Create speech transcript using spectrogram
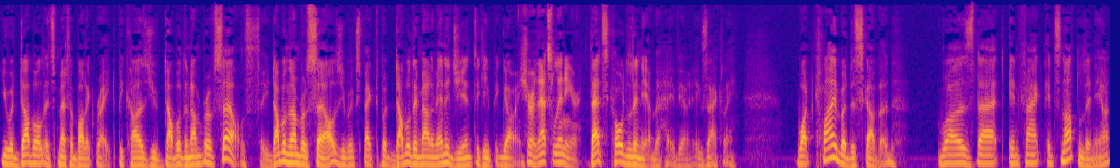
you would double its metabolic rate because you've doubled the number of cells. So you double the number of cells, you would expect to put double the amount of energy in to keep it going. Sure, that's linear. That's called linear behavior, exactly. What Kleiber discovered was that, in fact, it's not linear.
